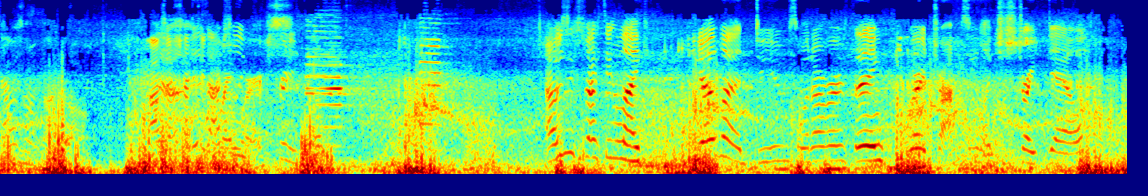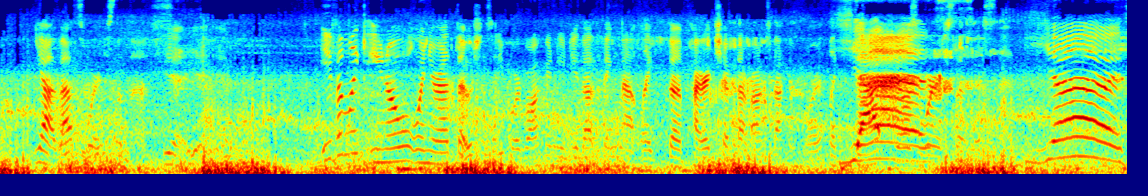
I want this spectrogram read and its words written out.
That was not bad though. I was Yeah, expecting way worse. pretty cool. I was expecting like, you know the dooms whatever thing where it drops you like straight down. Yeah, that's worse than this. Yeah, yeah. Even like you know when you're at the Ocean City Boardwalk and you do that thing that like the pirate ship that rocks back and forth, like that Yes. feels worse than this. Yes.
